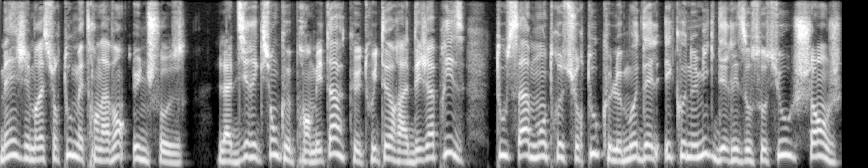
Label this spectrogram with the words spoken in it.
Mais j'aimerais surtout mettre en avant une chose. La direction que prend Meta, que Twitter a déjà prise, tout ça montre surtout que le modèle économique des réseaux sociaux change.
